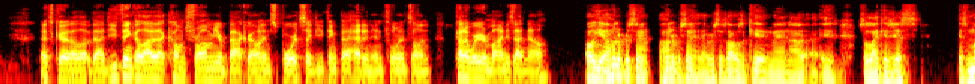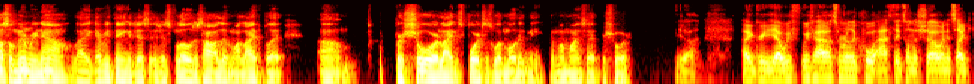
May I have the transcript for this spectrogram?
That's good. I love that. Do you think a lot of that comes from your background in sports? Like, do you think that had an influence on kind of where your mind is at now? Oh yeah, hundred percent, hundred percent. Ever since I was a kid, man. I, I it, so like it's just it's muscle memory now. Like everything, it just it just flows. It's how I live my life. But um, for sure, like sports is what molded me and my mindset for sure. Yeah, I agree. Yeah, we've we've had some really cool athletes on the show, and it's like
